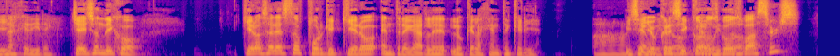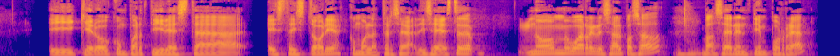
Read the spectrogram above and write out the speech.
linaje directo. Jason dijo: Quiero hacer esto porque quiero entregarle lo que la gente quería. Ah, Dice, se yo agüitó, crecí con los agüitó. Ghostbusters y quiero compartir esta, esta historia como la tercera. Dice, este no me voy a regresar al pasado, va a ser en tiempo real.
